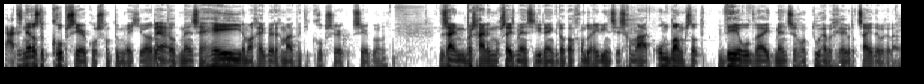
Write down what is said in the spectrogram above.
Ja, het is net als de kropcirkels van toen, weet je wel. Dat, Ja. dat mensen helemaal gek werden gemaakt met die kropcirkels. Er zijn waarschijnlijk nog steeds mensen die denken dat dat gewoon door aliens is gemaakt. Ondanks dat wereldwijd mensen gewoon toe hebben gegeven dat zij het hebben gedaan.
